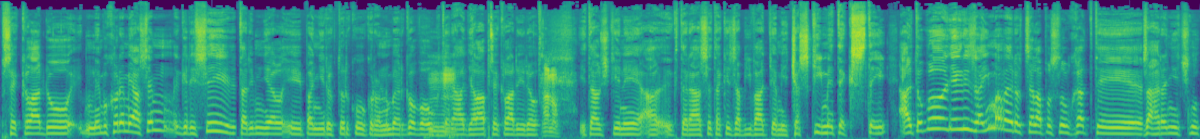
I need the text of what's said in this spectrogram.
překladu. Mimochodem, já jsem kdysi tady měl i paní doktorku Kronbergovou, mm-hmm. která dělá překlady do ano. italštiny a která se taky zabývá těmi českými texty. Ale to bylo někdy zajímavé docela poslouchat ty zahraniční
